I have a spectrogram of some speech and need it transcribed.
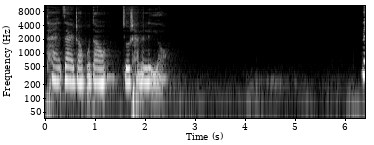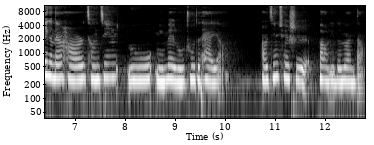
他也再也找不到纠缠的理由。那个男孩曾经如明媚如初的太阳，而今却是暴力的乱党。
